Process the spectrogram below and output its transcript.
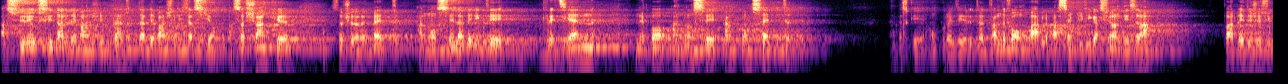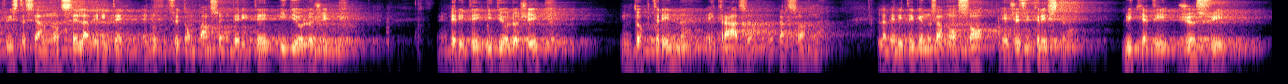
assurés aussi dans l'évangélisation, en sachant que, ça je le répète, annoncer la vérité chrétienne n'est pas annoncer un concept. Parce qu'on pourrait dire, tant de fois on parle par simplification en disant Parler de Jésus-Christ, c'est annoncer la vérité. Et nous, tout de suite, on pense à une vérité idéologique. Une vérité idéologique, une doctrine écrase les personnes. La vérité que nous annonçons est Jésus-Christ, lui qui a dit, je suis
